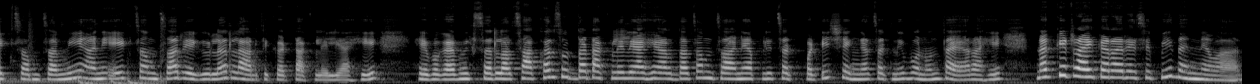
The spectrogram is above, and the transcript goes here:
एक चमचा मी आणि एक चमचा रेग्युलर लाल तिखट टाकलेली आहे. हे बघा मिक्सरला साखरसुद्धा टाकलेली आहे. अर्धा चमचा आणि आपली चटपटी शेंगा चटणी बनवून तयार आहे. नक्की ट्राय करा रेसिपी धन्यवाद.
